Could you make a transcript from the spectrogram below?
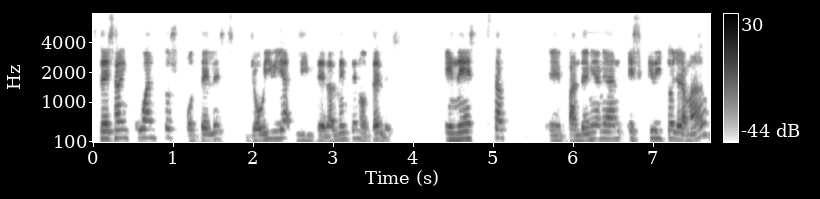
Ustedes saben cuántos hoteles, yo vivía literalmente en hoteles. En esta eh, pandemia me han escrito llamado?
